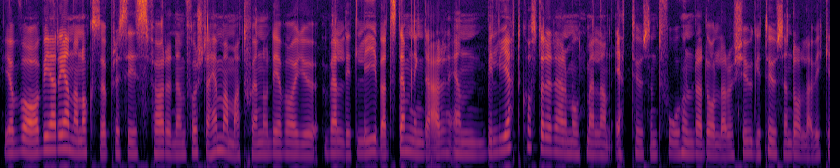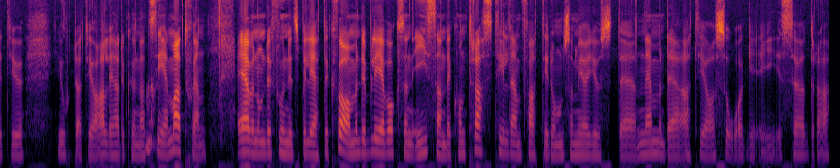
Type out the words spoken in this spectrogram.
Jag var vid arenan också precis före den första hemmamatchen och det var ju väldigt livad stämning där. En biljett kostade däremot mellan 1200 dollar och 20 000 dollar, vilket ju gjort att jag aldrig hade kunnat se matchen även om det funnits biljetter kvar. Men det blev också en isande kontrast till den fattigdom som jag just eh, nämnde att jag såg i södra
